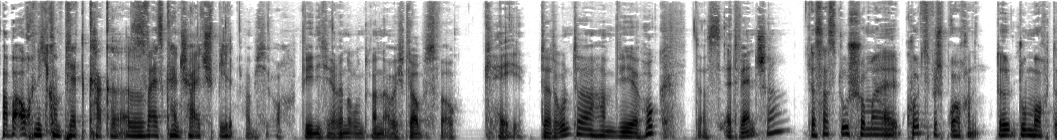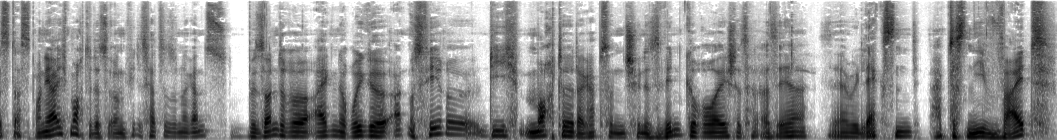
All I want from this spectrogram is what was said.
Aber auch nicht komplett kacke. Also es war jetzt kein Scheißspiel. Habe ich auch wenig Erinnerung dran, aber ich glaube, es war okay. Darunter haben wir Hook, das Adventure. Das hast du schon mal kurz besprochen. Du, du, mochtest das. Und ja, ich mochte das irgendwie. Das hatte so eine ganz besondere, eigene, ruhige Atmosphäre, die ich mochte. Da gab es so ein schönes Windgeräusch. Das war sehr, sehr relaxend. Hab das nie weit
